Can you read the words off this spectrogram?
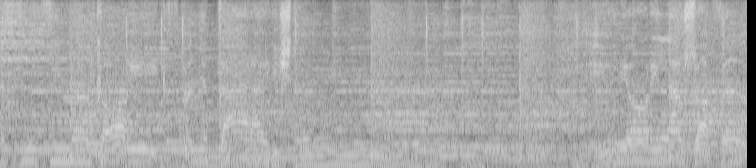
Ez utzi malkorik Espainetara iristen hori lausotzen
